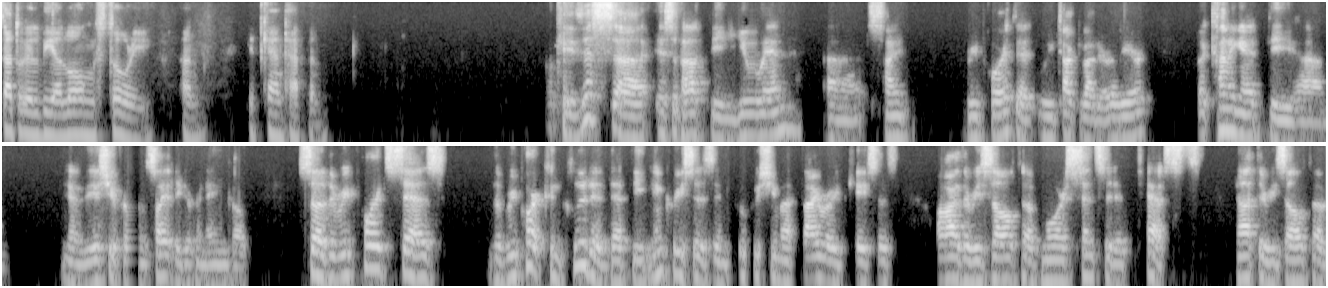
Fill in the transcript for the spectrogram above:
that will be a long story and it can't happen. Okay, this uh, is about the UN uh, report that we talked about earlier, but coming at the, um, you know, the issue from a slightly different angle. So the report says the report concluded that the increases in Fukushima thyroid cases are the result of more sensitive tests, not the result of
